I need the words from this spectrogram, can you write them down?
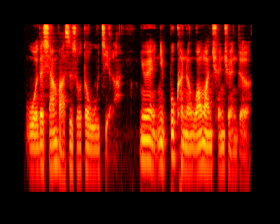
我的想法是说都无解啦，因为你不可能完完全全的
